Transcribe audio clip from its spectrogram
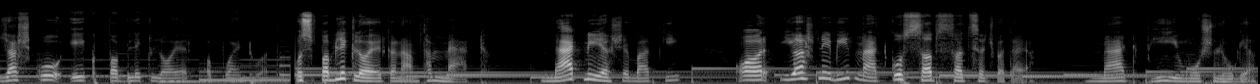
यश को एक पब्लिक लॉयर अपॉइंट हुआ था। उस पब्लिक लॉयर का नाम था मैट। मैट ने यश से बात की और यश ने भी मैट को सब सच सच बताया। मैट भी इमोशनल हो गया।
